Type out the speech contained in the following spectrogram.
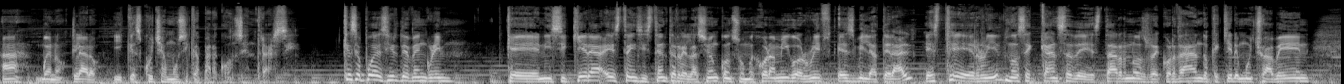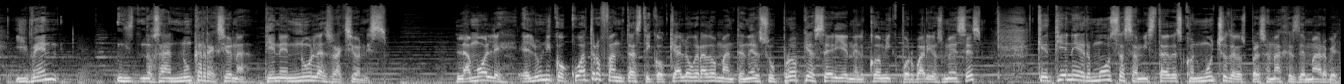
Ah, bueno, claro, y que escucha música para concentrarse. ¿Qué se puede decir de Ben Grimm? que ni siquiera esta insistente relación con su mejor amigo Reed es bilateral. Este Reed no se cansa de estarnos recordando que quiere mucho a Ben y Ben o sea, nunca reacciona, tiene nulas reacciones. La Mole, el único cuatro fantástico que ha logrado mantener su propia serie en el cómic por varios meses, que tiene hermosas amistades con muchos de los personajes de Marvel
